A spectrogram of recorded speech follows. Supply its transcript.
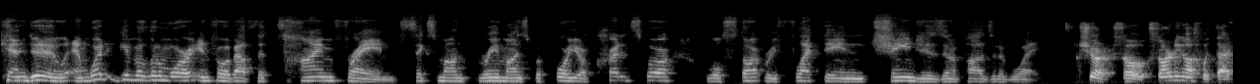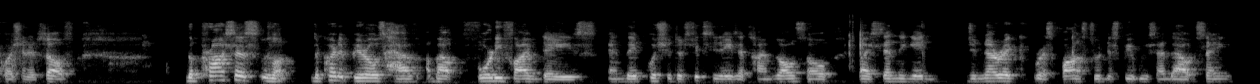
can do? And what give a little more info about the time frame six months three months before your credit score will start reflecting changes in a positive way? Sure. So starting off with that question itself the process look the credit bureaus have about 45 days and they push it to 60 days at times also by sending a generic response to a dispute we send out saying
